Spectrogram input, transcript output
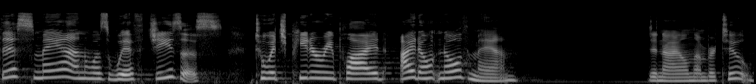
This man was with Jesus. To which Peter replied, I don't know the man. Denial number two.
